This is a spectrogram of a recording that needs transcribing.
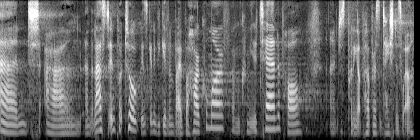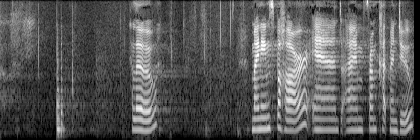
And, um, and the last input talk is going to be given by Bahar Kumar from Communitere Nepal. I'm just putting up her presentation as well. Hello. My name's Bahar, and I'm from Kathmandu.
